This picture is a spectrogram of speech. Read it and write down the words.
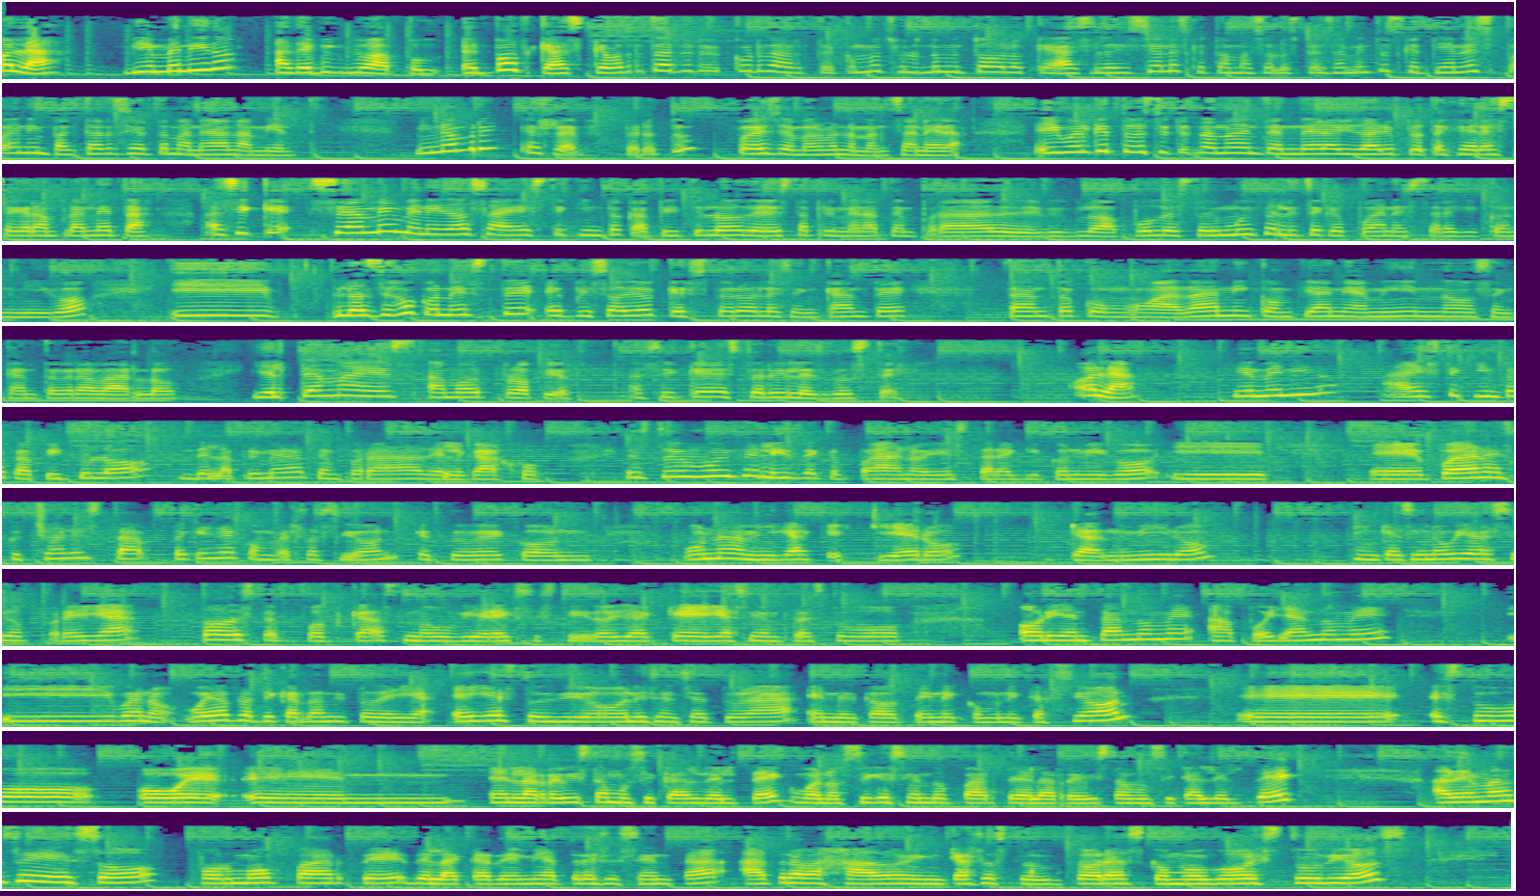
Hola, bienvenido a The Big Blue Apple, el podcast que va a tratar de recordarte cómo absolutamente todo lo que haces, las decisiones que tomas o los pensamientos que tienes pueden impactar de cierta manera al ambiente. Mi nombre es Rev, pero tú puedes llamarme la manzanera. E igual que tú estoy tratando de entender, ayudar y proteger a este gran planeta. Así que sean bienvenidos a este quinto capítulo de esta primera temporada de The Big Blue Apple. Estoy muy feliz de que puedan estar aquí conmigo. Y los dejo con este episodio que espero les encante tanto como a Dani, Compián y a mí nos encantó grabarlo. Y el tema es amor propio, así que espero y les guste. Hola, bienvenido a este quinto capítulo de la primera temporada del Gajo. Estoy muy feliz de que puedan hoy estar aquí conmigo y eh, puedan escuchar esta pequeña conversación que tuve con una amiga que quiero, que admiro, en que si no hubiera sido por ella, todo este podcast no hubiera existido, ya que ella siempre estuvo orientándome, apoyándome. Y bueno, voy a platicar tantito de ella. Ella estudió licenciatura en Mercadotecnia y Comunicación. Eh, estuvo o, eh, en, en, la revista musical del TEC, bueno, sigue siendo parte de la revista musical del TEC. Además de eso, formó parte de la Academia 360, ha trabajado en casas productoras como Go Studios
